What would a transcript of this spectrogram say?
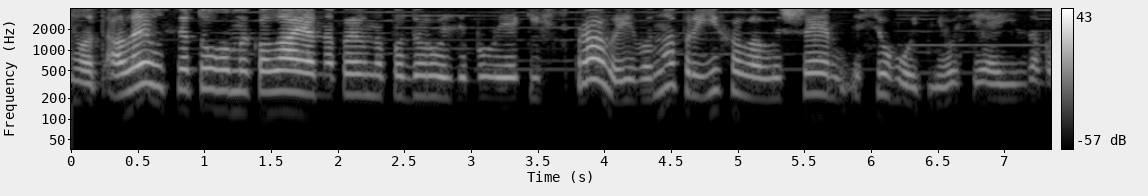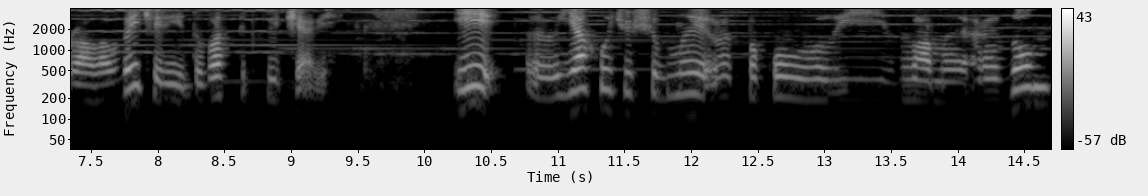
От. Але у Святого Миколая, напевно, по дорозі були якісь справи, і вона приїхала лише сьогодні. Ось я її забрала ввечері і до вас підключаюсь. І е, я хочу, щоб ми розпаковували її з вами разом.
